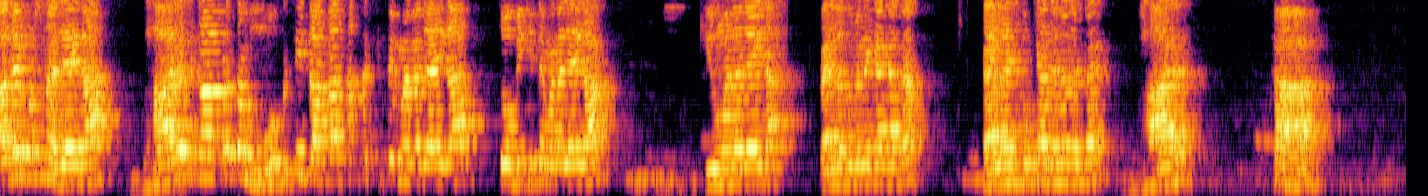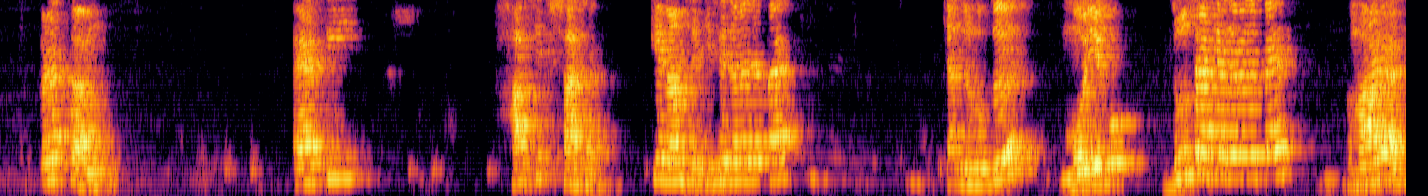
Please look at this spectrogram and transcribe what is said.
अगर प्रश्न आ जाएगा, भारत का प्रथम मुक्तिदाता शासक किसे माना जाएगा? तो भी किसे माना जाएगा? क्यों माना जाएगा? पहला तो मैंने क्या कहा था? पहला इसको क्या जाना जाता है? भारत का प्रथम ऐतिहासिक शासक के नाम से किसे जाना जाता है? चंद्रगुप्त मौर्य को। दूसरा क्या जाना जाता है? भारत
